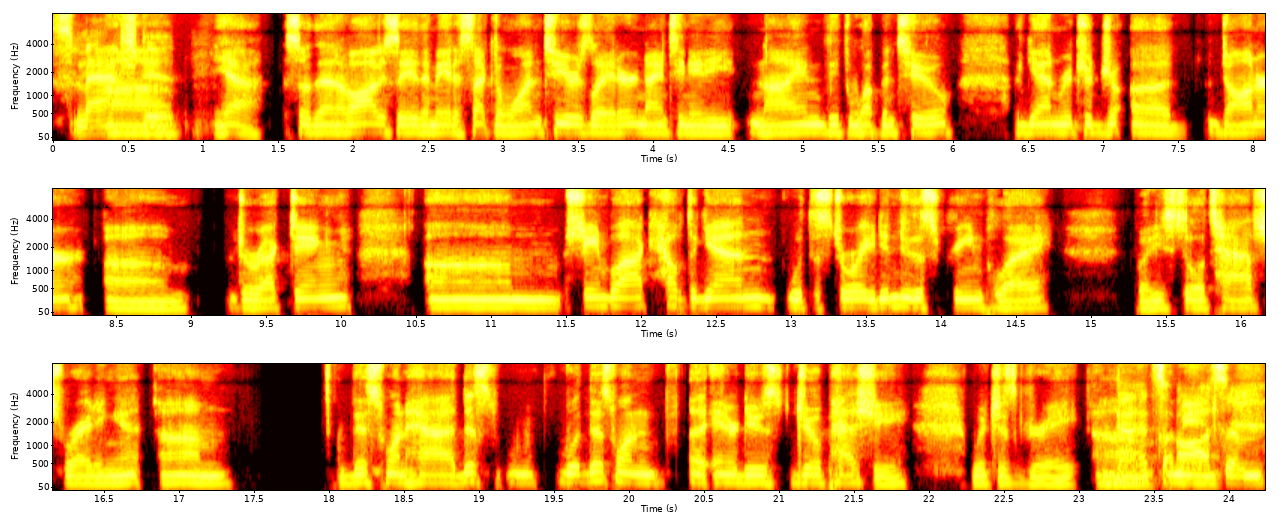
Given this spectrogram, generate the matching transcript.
smashed Um, it. Yeah. So then obviously they made a second one two years later, 1989, Lethal Weapon 2. Again, Richard uh, Donner um, directing. Um, Shane Black helped again with the story. He didn't do the screenplay, but he's still attached writing it. Um, this one had this. This one uh, introduced Joe Pesci, which is great. Um, That's I mean, awesome.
